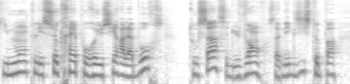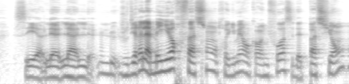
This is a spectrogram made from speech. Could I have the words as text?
qui montent les secrets pour réussir à la bourse, tout ça c'est du vent, ça n'existe pas. C'est euh, la, je vous dirais la meilleure façon, entre guillemets, encore une fois, c'est d'être patient,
